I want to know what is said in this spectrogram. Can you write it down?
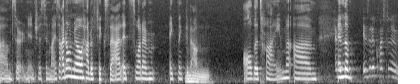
um, certain interests in mind. So I don't know how to fix that. It's what I'm I think about all the time. Um, I and mean, the is it a question of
